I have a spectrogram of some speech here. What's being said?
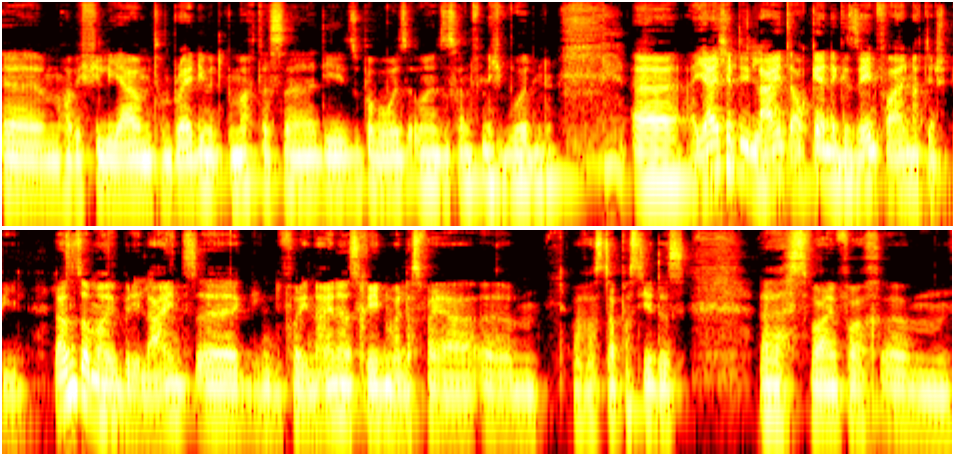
Ähm, Habe ich viele Jahre mit Tom Brady mitgemacht, dass äh, die Super Bowls uninteressant für mich wurden. Äh, ja, ich hätte die Lions auch gerne gesehen, vor allem nach den Spiel. Lass uns doch mal über die Lions äh, gegen die 49ers reden, weil das war ja, ähm, was da passiert ist, äh, war einfach ähm,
